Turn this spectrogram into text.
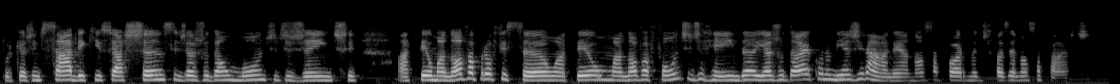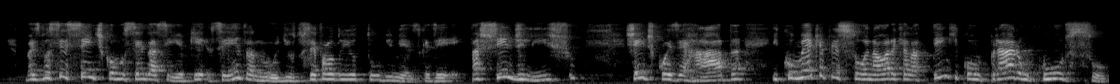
porque a gente sabe que isso é a chance de ajudar um monte de gente a ter uma nova profissão, a ter uma nova fonte de renda e ajudar a economia a girar, né? A nossa forma de fazer a nossa parte. Mas você sente como sendo assim, porque você entra no YouTube, você falou do YouTube mesmo, quer dizer, tá cheio de lixo, cheio de coisa errada, e como é que a pessoa, na hora que ela tem que comprar um curso,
